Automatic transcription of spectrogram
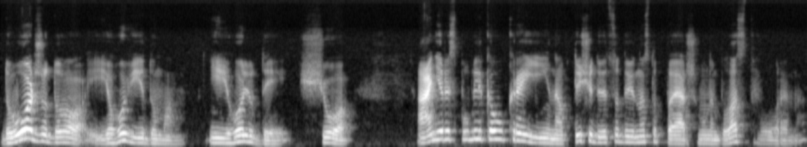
Доводжу до його відома і його людей, що ані Республіка Україна в 1991 не була створена,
